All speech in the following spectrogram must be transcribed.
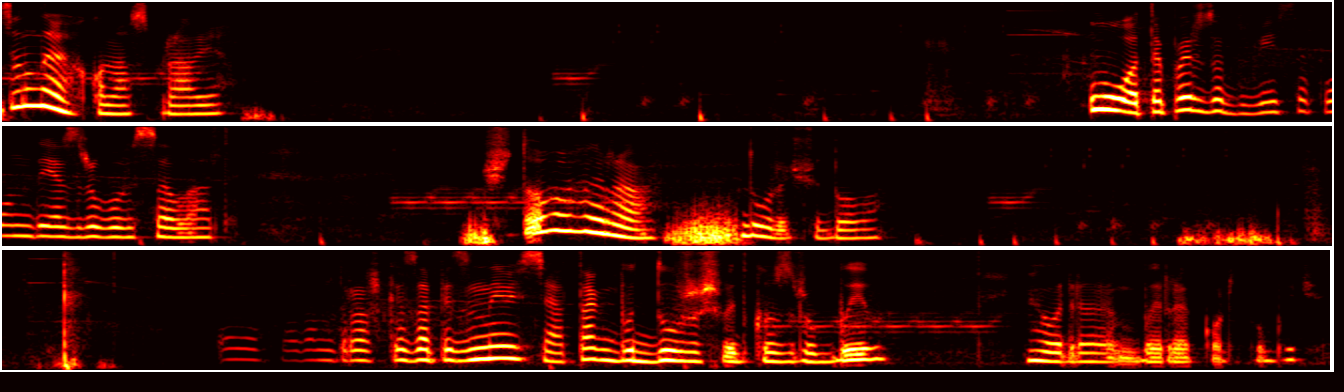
Це легко насправді. О, тепер за 2 секунди я зробив салат. Чудова гра. Дуже чудова. Ех, я там трошки запізнився, а так би дуже швидко зробив. Його ре- би рекорд побити.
